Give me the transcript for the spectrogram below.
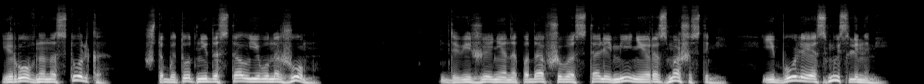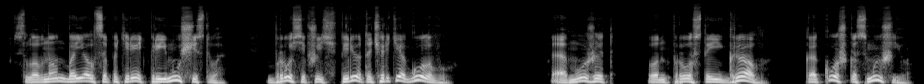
и ровно настолько, чтобы тот не достал его ножом. Движения нападавшего стали менее размашистыми и более осмысленными, словно он боялся потерять преимущество, бросившись вперед, очертя голову. А может, он просто играл, как кошка с мышью,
